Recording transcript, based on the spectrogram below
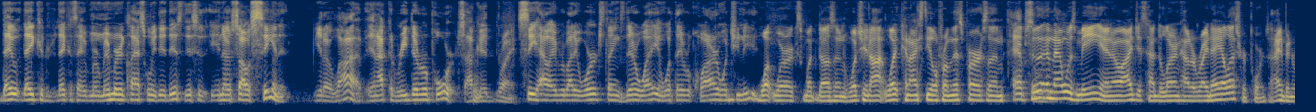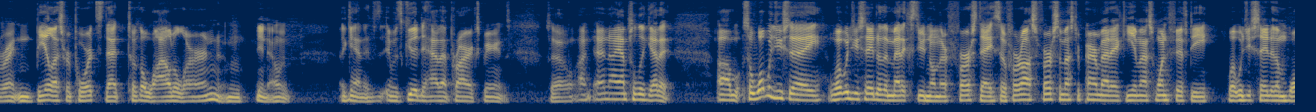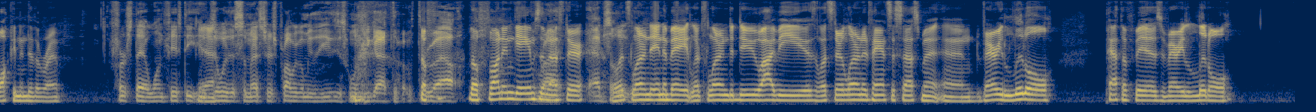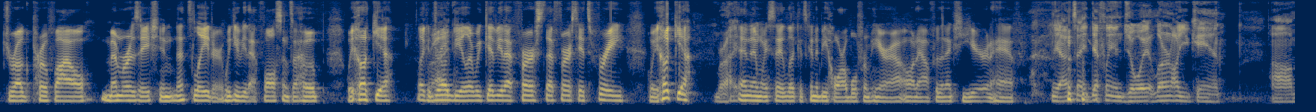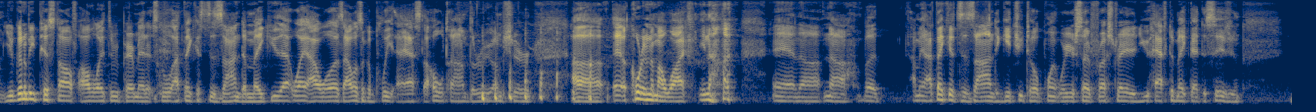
they they could they could say, remember in class when we did this, this is you know, so I was seeing it you know, live, and I could read their reports. I could right. see how everybody works things their way and what they require and what you need. What works, what doesn't, what should I, what can I steal from this person? Absolutely. And that was me. You know, I just had to learn how to write ALS reports. I had been writing BLS reports that took a while to learn, and you know, again, it was, it was good to have that prior experience. So, I, and I absolutely get it. Um, so what would you say? What would you say to the medic student on their first day? So for us, first semester paramedic, EMS 150 what would you say to them walking into the room? First day at 150. Yeah. Enjoy the semester. It's probably going to be the easiest one you got throughout. the, the fun and game semester. Right. Absolutely. let's learn to intubate. Let's learn to do IVs. Let's learn advanced assessment and very little pathophys, very little drug profile memorization. That's later. We give you that false sense of hope. We hook you like a right. drug dealer. We give you that first. That first hit's free. We hook you Right. And then we say, look, it's going to be horrible from here on out for the next year and a half. yeah, I'd say definitely enjoy it. Learn all you can. Um, you're going to be pissed off all the way through paramedic school. I think it's designed to make you that way. I was. I was a complete ass the whole time through. I'm sure, uh, according to my wife, you know. and uh, nah, but I mean, I think it's designed to get you to a point where you're so frustrated you have to make that decision.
